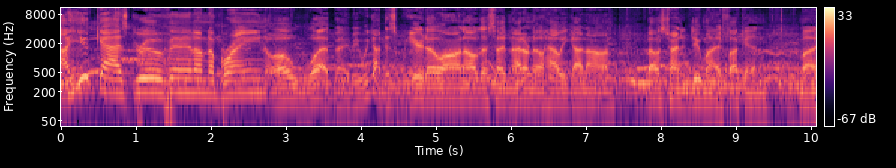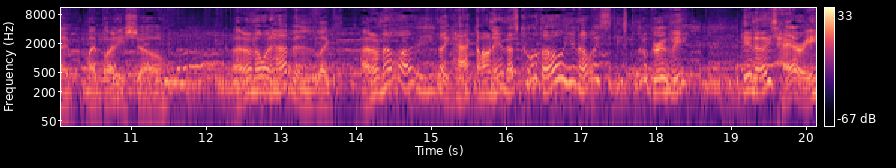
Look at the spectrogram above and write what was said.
Are you guys grooving on the brain? Oh, what, baby? We got this weirdo on all of a sudden. I don't know how he got on, but I was trying to do my fucking my my buddy's show. I don't know what happened. Like, I don't know. Uh, he like hacked on in. That's cool though. You know, he's he's a little groovy. You know, he's hairy.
